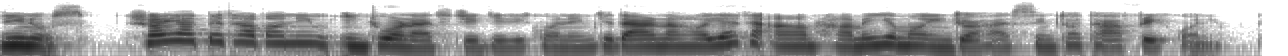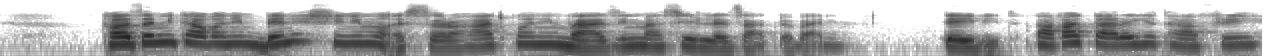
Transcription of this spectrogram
لینوس شاید بتوانیم اینطور نتیجه گیری کنیم که در نهایت امر همه ما اینجا هستیم تا تفریح کنیم. تازه می توانیم بنشینیم و استراحت کنیم و از این مسیر لذت ببریم. دیوید فقط برای تفریح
